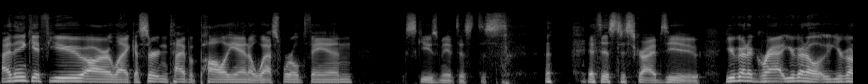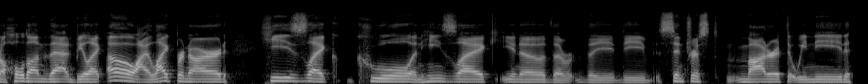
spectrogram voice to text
I think if you are like a certain type of Pollyanna Westworld fan excuse me if this, this if this describes you. You're gonna grab you're gonna you're gonna hold on to that and be like oh I like Bernard. He's like cool and he's like you know the the the centrist moderate that we need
